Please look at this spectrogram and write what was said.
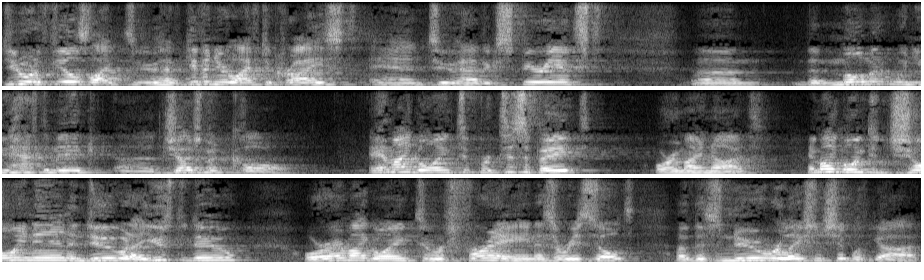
Do you know what it feels like to have given your life to Christ and to have experienced um, the moment when you have to make a judgment call? Am I going to participate or am I not? Am I going to join in and do what I used to do? Or am I going to refrain as a result of this new relationship with God?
